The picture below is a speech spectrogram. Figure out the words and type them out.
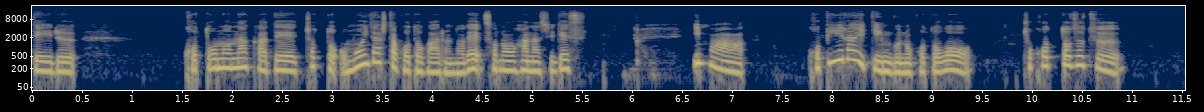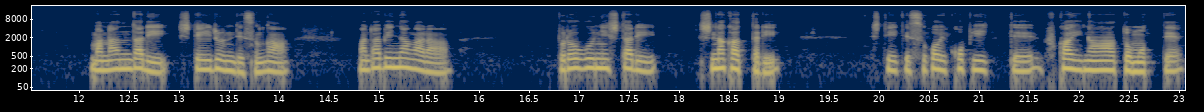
ていることの中で、ちょっと思い出したことがあるので、そのお話です。今、コピーライティングのことをちょこっとずつ学んだりしているんですが、学びながらブログにしたりしなかったりしていて、すごいコピーって深いなと思って、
